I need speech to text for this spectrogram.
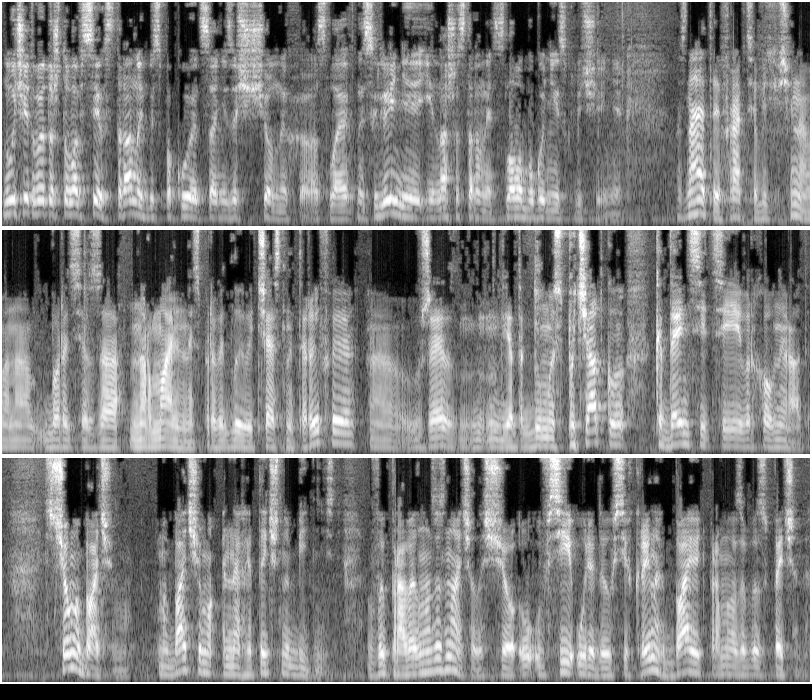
ну, учитывая то, что во всех странах беспокоятся о незащищенных а, слоях населения, и наша страна, слава богу, не исключение. Знаєте, фракція Батьківщина вона бореться за нормальні, справедливі, чесні тарифи е, вже, я так думаю, з початку каденції цієї Верховної Ради. Що ми бачимо? Ми бачимо енергетичну бідність. Ви правильно зазначили, що всі уряди у всіх країнах дбають про малозабезпечених.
